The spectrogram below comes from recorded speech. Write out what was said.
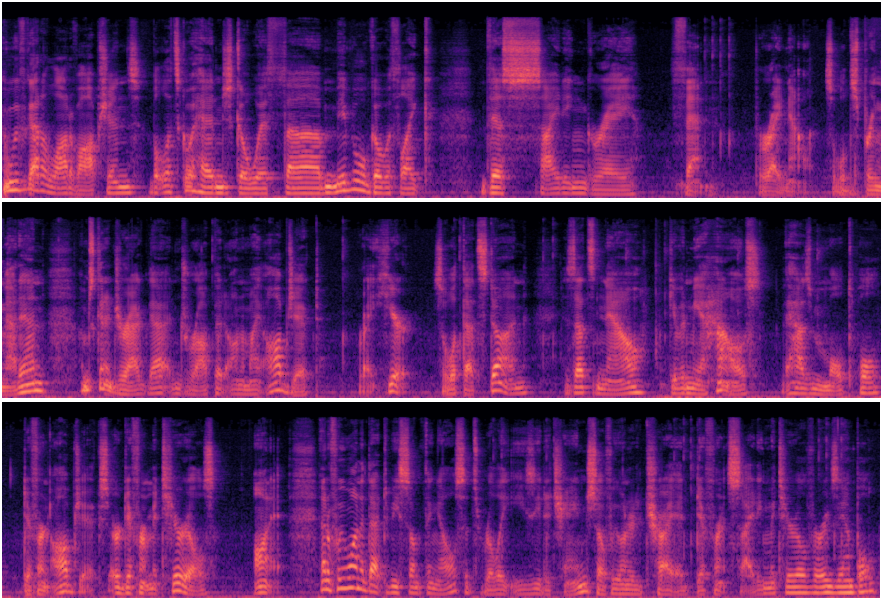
And we've got a lot of options, but let's go ahead and just go with, uh, maybe we'll go with like this siding gray thin for right now. So we'll just bring that in. I'm just gonna drag that and drop it onto my object right here. So what that's done is that's now given me a house that has multiple different objects or different materials on it. And if we wanted that to be something else, it's really easy to change. So if we wanted to try a different siding material, for example,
